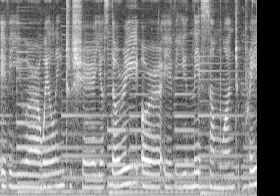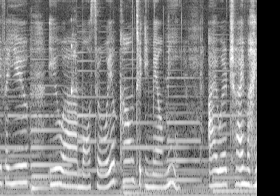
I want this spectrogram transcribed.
If you are willing to share your story or if you need someone to pray for you, you are most welcome to email me. I will try my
